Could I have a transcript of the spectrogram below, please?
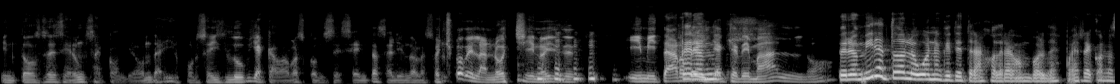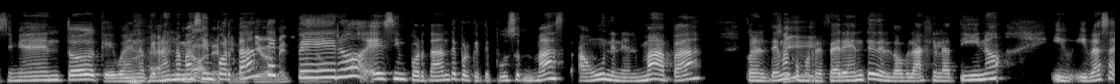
Entonces era un sacón de onda ir por seis loops y acababas con 60 saliendo a las 8 de la noche, ¿no? Y dices, imitarle y ya quedé mal, ¿no? Pero mira todo lo bueno que te trajo Dragon Ball después, reconocimiento, que bueno, que no es lo más importante, pero es importante porque te puso más aún en el mapa con el tema como referente del doblaje latino y, vas a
